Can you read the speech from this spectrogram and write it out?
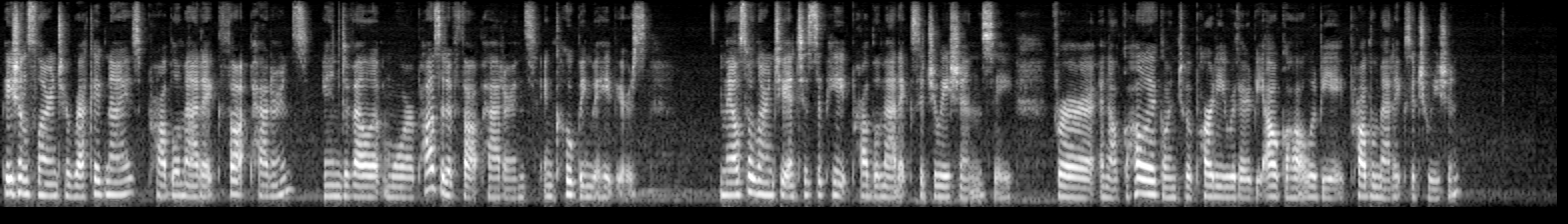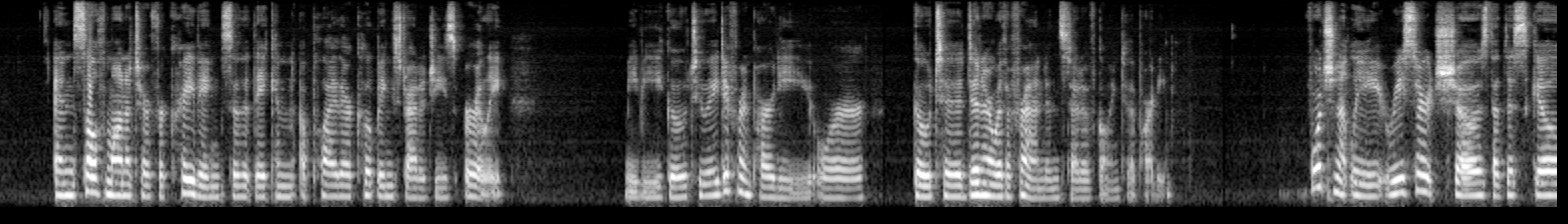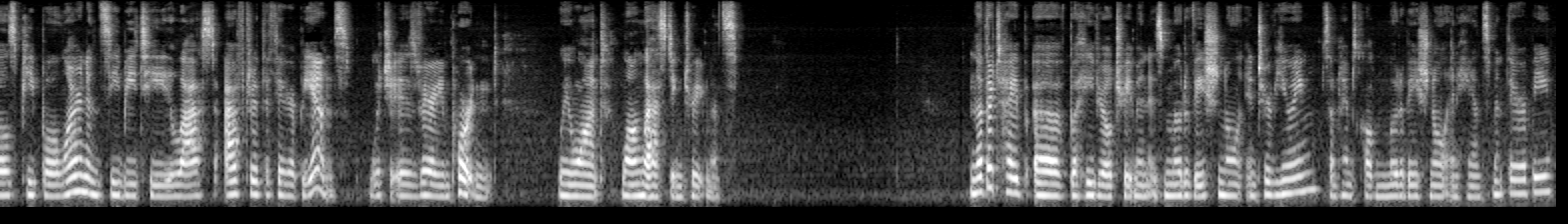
Patients learn to recognize problematic thought patterns and develop more positive thought patterns and coping behaviors. And they also learn to anticipate problematic situations, say for an alcoholic going to a party where there would be alcohol would be a problematic situation. And self-monitor for cravings so that they can apply their coping strategies early maybe go to a different party or go to dinner with a friend instead of going to the party. Fortunately, research shows that the skills people learn in CBT last after the therapy ends, which is very important. We want long-lasting treatments. Another type of behavioral treatment is motivational interviewing, sometimes called motivational enhancement therapy.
